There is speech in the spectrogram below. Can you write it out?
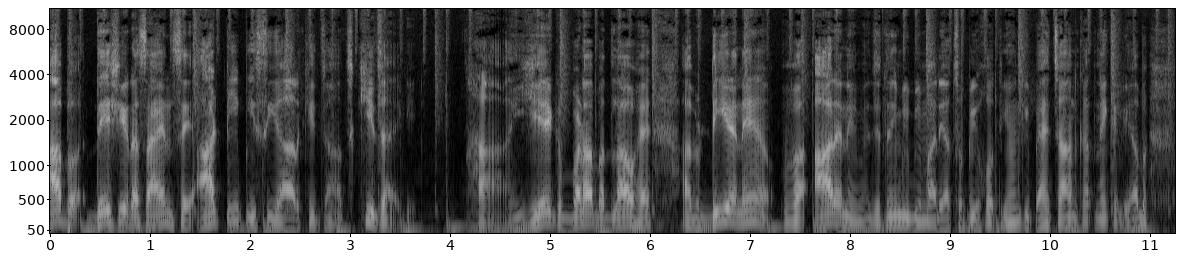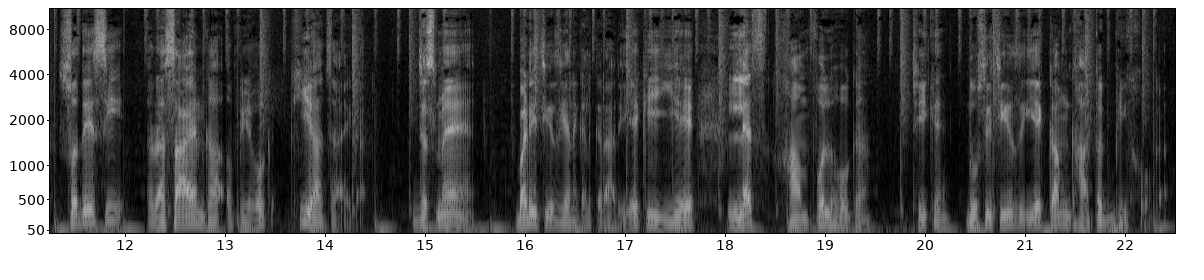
अब देशी रसायन से आरटीपीसीआर की जाँच की जाएगी। हाँ ये एक बड़ा बदलाव है। अब डीएनए व आरएनए में जितनी भी बीमारियाँ छुपी होती हैं, उनकी पहचान करने के लिए अब स्वदेशी रसायन का उपयोग किया जाएगा, जिसमें बड़ी चीज़ ये निकल कर आ रही है कि ये लेस हार्मफुल होगा, ठीक है? दूसरी चीज़, ये कम घातक भी होगा।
